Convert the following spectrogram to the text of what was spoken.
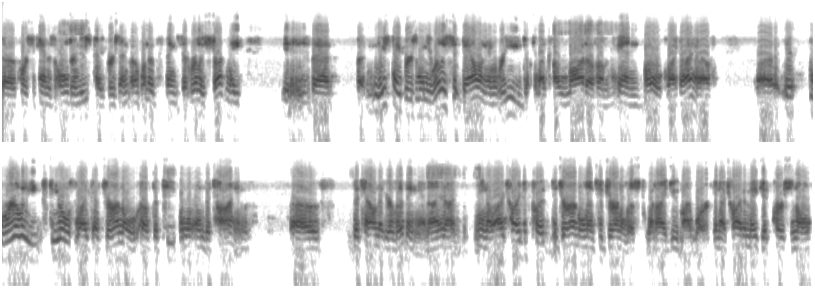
uh, Corsicana's older newspapers, and uh, one of the things that really struck me is that uh, newspapers, when you really sit down and read like a lot of them in bulk, like I have, uh, it really feels like a journal of the people and the time of the town that you're living in. I, I, you know, I try to put the journal into journalist when I do my work, and I try to make it personal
